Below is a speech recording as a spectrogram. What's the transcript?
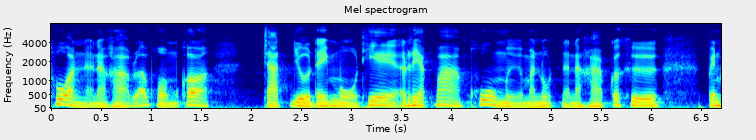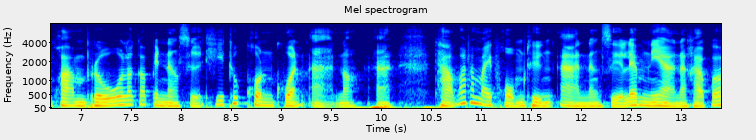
ถ้วนนะครับ แล้วผมก็จัดอยู่ในหมู่ที่เรียกว่าคู่มือมนุษย์นะครับ ก็คือ เป็นความรู้แล้วก็เป็นหนังสือที่ทุกคนควรอ่านเนาะอะถามว่าทำไมผมถึงอ่านหนังสือเล่มนี้นะครับ ก็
